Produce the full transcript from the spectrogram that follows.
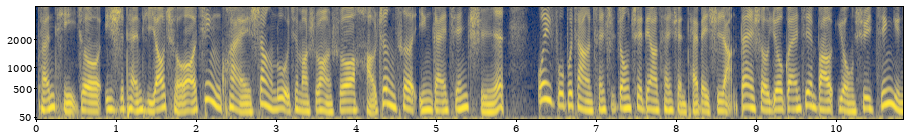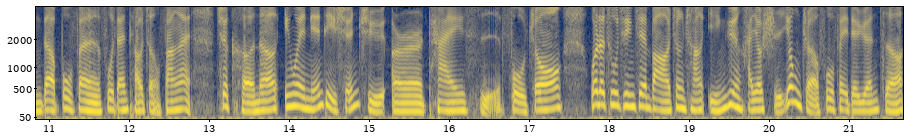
团体就医师团体要求尽快上路。健保署长说，好政策应该坚持。卫福部长陈时中确定要参选台北市长，但是有关健保永续经营的部分负担调整方案，却可能因为年底选举而胎死腹中。为了促进健保正常营运，还有使用者付费的原则，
